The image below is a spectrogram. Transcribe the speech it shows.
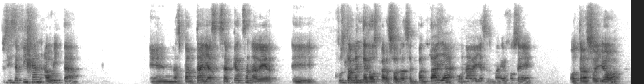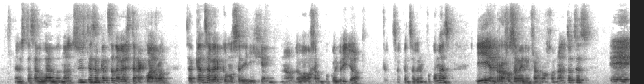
Pues si se fijan ahorita, en las pantallas se alcanzan a ver eh, justamente dos personas en pantalla. Una de ellas es María José, otra soy yo. Me está saludando, ¿no? Entonces, si ustedes alcanzan a ver este recuadro, se alcanza a ver cómo se dirigen, ¿no? Le voy a bajar un poco el brillo, se alcanza a ver un poco más. Y en rojo se ve en infrarrojo, ¿no? Entonces, eh,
